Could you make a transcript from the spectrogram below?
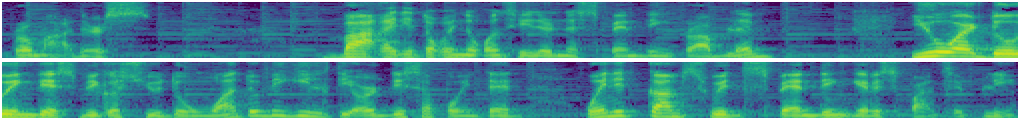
from others. Bakit ito kino-consider na spending problem? You are doing this because you don't want to be guilty or disappointed when it comes with spending irresponsibly.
